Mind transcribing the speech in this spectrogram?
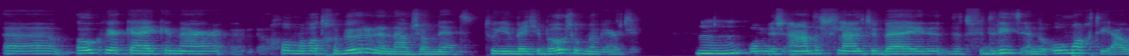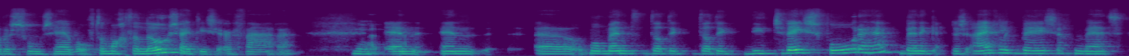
uh, ook weer kijken naar, goh, maar wat gebeurde er nou zo net toen je een beetje boos op me werd? Mm-hmm. Om dus aan te sluiten bij het verdriet en de onmacht die ouders soms hebben, of de machteloosheid die ze ervaren. Ja. En, en uh, op het moment dat ik, dat ik die twee sporen heb, ben ik dus eigenlijk bezig met,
